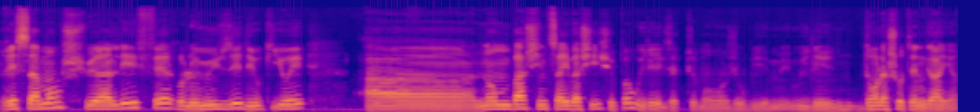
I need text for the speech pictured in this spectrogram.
récemment, je suis allé faire le musée des ukiyo-e à Namba Shinsaibashi. Je sais pas où il est exactement, j'ai oublié, mais où il est dans la Shotengai, hein,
